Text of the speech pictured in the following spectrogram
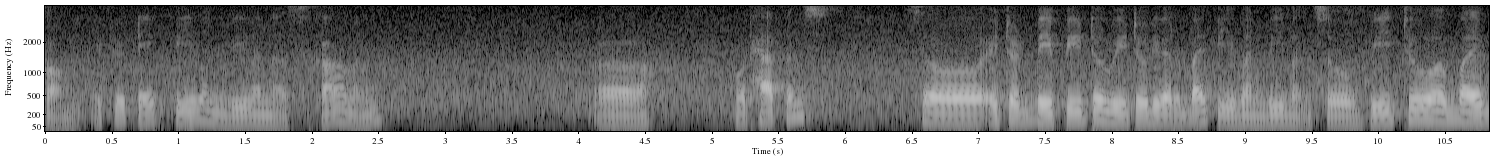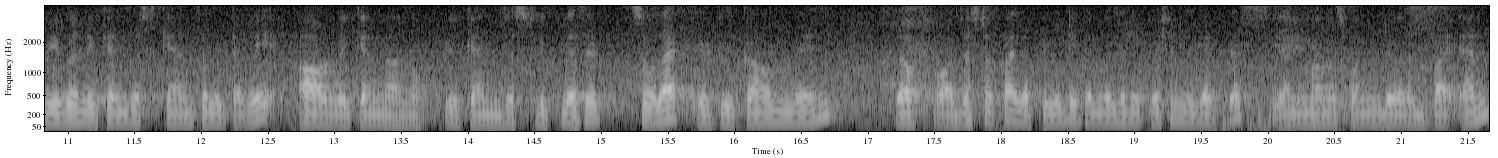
common. If you take p1 v1 as common uh, what happens? So it would be p2 v2 divided by p1 v1 so v2 by v1 you can just cancel it away or we can uh, no you can just replace it so that it will come in the uh, just apply the pvt conversion equation you get this n minus 1 divided by n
